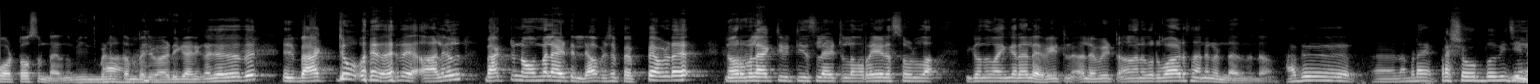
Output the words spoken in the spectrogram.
ഫോട്ടോസ് ഉണ്ടായിരുന്നു. മീൻപിടുത്തം പരിപാടി കാര്യങ്ങൾ. അതായത് ബാക്ക് ടു അതായത് ആളുകൾ ബാക്ക് ടു നോർമൽ ആയിട്ടില്ല. പക്ഷെ പെപ്പ അവിടെ നോർമൽ ആക്ടിവിറ്റീസിലായിട്ടുള്ള കുറേ രസമുള്ള എനിക്കൊന്ന് ഭയങ്കര അല്ലേ? വീട്ടിൽ അല്ലെ? വീട്ടിൽ അങ്ങനെ ഒരുപാട് സാധനങ്ങൾ ഉണ്ടായിരുന്നല്ലോ? അത് നമ്മുടെ പ്രശോഭ് വിജയൻ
